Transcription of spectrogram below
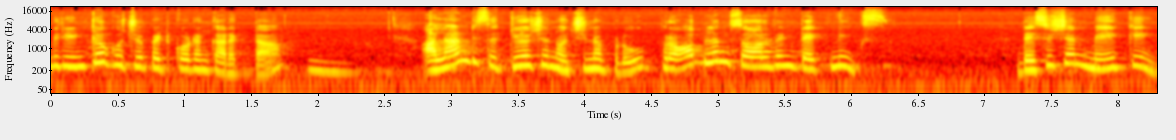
మీరు ఇంట్లో కూర్చోపెట్టుకోవడం కరెక్టా? అలాంటి సిచ్యుయేషన్ వచ్చినప్పుడు problem solving techniques decision making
